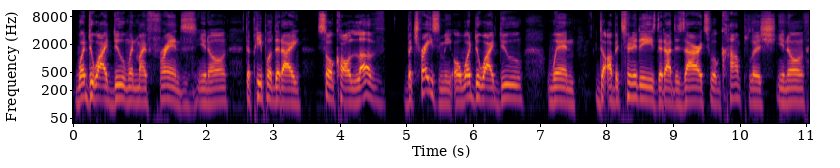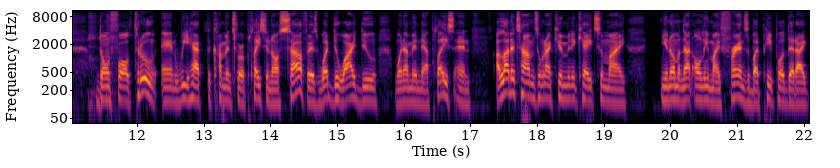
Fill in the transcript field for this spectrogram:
what do i do when my friends you know the people that i so-called love betrays me or what do i do when the opportunities that I desire to accomplish, you know, don't fall through. And we have to come into a place in ourselves is what do I do when I'm in that place? And a lot of times when I communicate to my you know not only my friends but people that i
